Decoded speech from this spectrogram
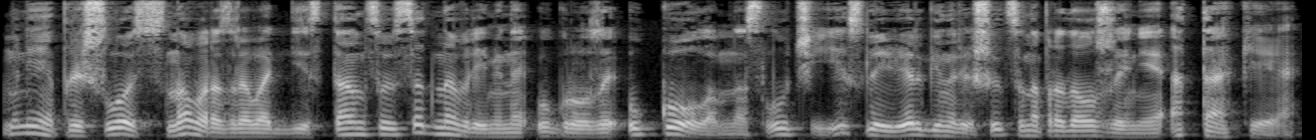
Мне пришлось снова разрывать дистанцию с одновременной угрозой уколом на случай, если Верген решится на продолжение атаки.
